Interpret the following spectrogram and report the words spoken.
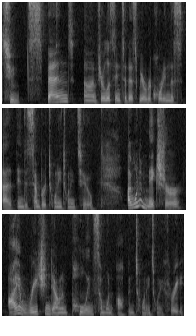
to spend. Uh, if you're listening to this, we are recording this at, in December 2022. I want to make sure I am reaching down and pulling someone up in 2023.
